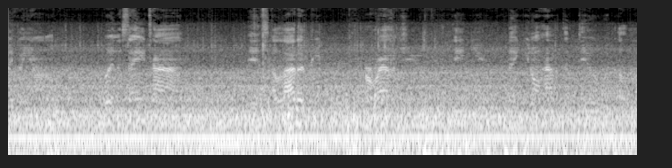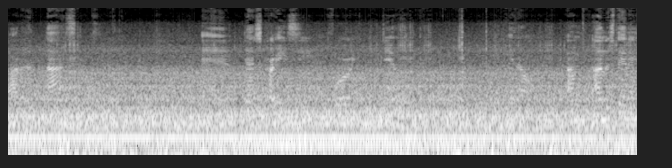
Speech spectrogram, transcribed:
make on your own. But at the same time, it's a lot of people around you, within you. Like you don't have to deal with a lot of nonsense, and that's crazy for you to deal. You know, I'm understanding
